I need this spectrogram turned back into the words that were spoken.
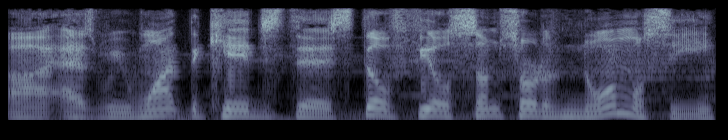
uh, as we want the kids to still feel some sort of normalcy,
